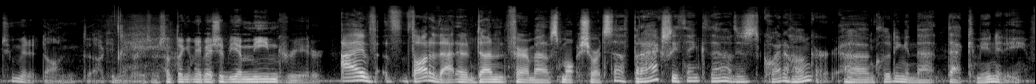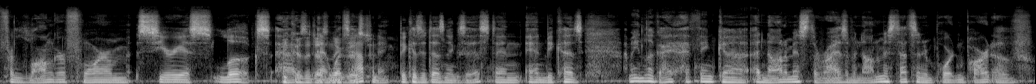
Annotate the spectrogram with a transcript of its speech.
two minute long documentaries or something. Maybe I should be a meme creator. I've thought of that and have done a fair amount of small, short stuff, but I actually think that there's quite a hunger, uh, including in that that community, for longer form, serious looks at, at what's exist. happening. Because it doesn't exist, and and because, I mean, look, I, I think uh, anonymous, the rise of anonymous, that's an important part of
